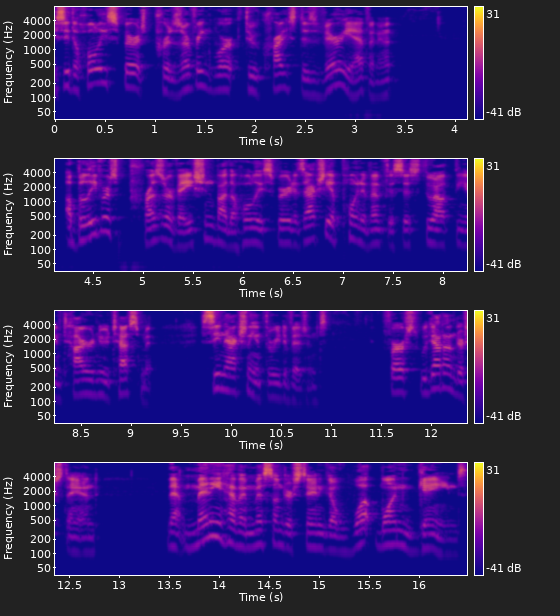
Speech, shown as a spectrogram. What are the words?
You see, the Holy Spirit's preserving work through Christ is very evident. A believer's preservation by the Holy Spirit is actually a point of emphasis throughout the entire New Testament, seen actually in three divisions. First, we got to understand that many have a misunderstanding of what one gains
